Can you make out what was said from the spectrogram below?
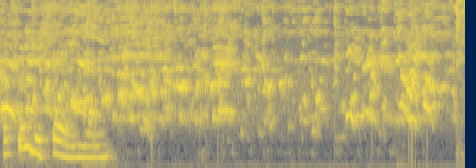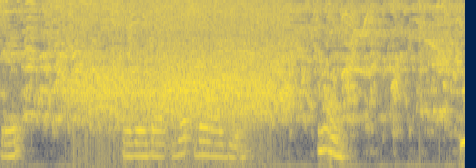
See the story then. Okay. I'll go back. What? No. Do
